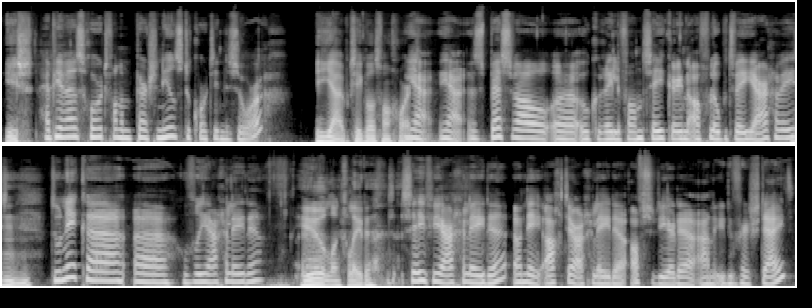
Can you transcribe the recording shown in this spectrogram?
is. Heb je wel eens gehoord van een personeelstekort in de zorg? Ja, heb ik zeker wel eens van gehoord. Ja, ja dat is best wel uh, ook relevant, zeker in de afgelopen twee jaar geweest. Mm -hmm. Toen ik, uh, uh, hoeveel jaar geleden? Heel lang geleden. Zeven jaar geleden, oh nee, acht jaar geleden afstudeerde aan de universiteit.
